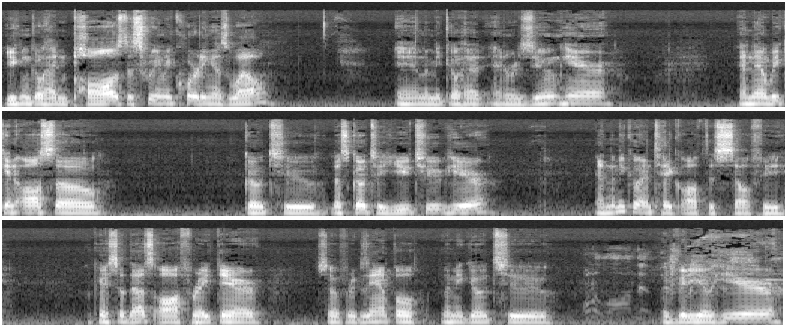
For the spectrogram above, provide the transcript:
You can go ahead and pause the screen recording as well. And let me go ahead and resume here. And then we can also go to, let's go to YouTube here. And let me go ahead and take off this selfie. Okay, so that's off right there. So for example, let me go to the video here.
